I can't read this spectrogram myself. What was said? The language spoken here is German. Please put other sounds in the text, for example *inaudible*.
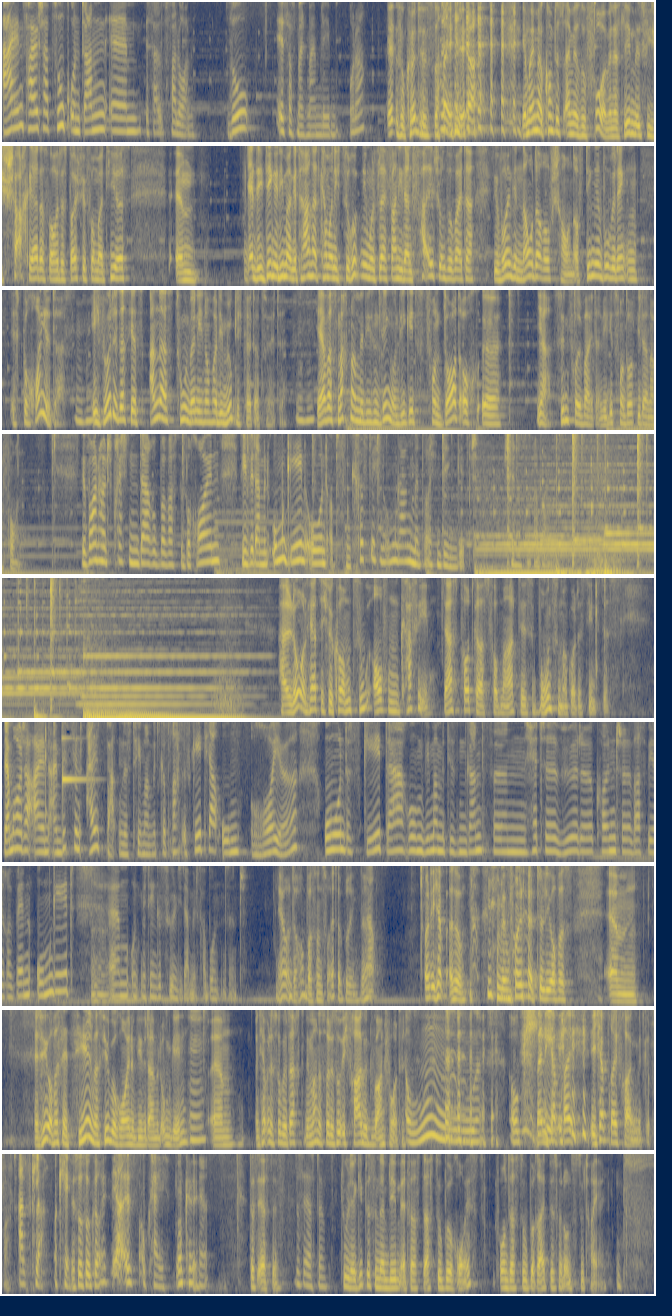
Ein falscher Zug und dann ähm, ist alles verloren. So ist das manchmal im Leben, oder? Ja, so könnte es sein, *laughs* ja. ja, manchmal kommt es einem ja so vor, wenn das Leben ist wie Schach, ja, das war heute das Beispiel von Matthias. Ähm, ja, die Dinge, die man getan hat, kann man nicht zurücknehmen und vielleicht waren die dann falsch und so weiter. Wir wollen genau darauf schauen, auf Dinge, wo wir denken, ich bereue das. Mhm. Ich würde das jetzt anders tun, wenn ich noch mal die Möglichkeit dazu hätte. Mhm. Ja, was macht man mit diesen Dingen und wie geht es von dort auch äh, ja, sinnvoll weiter? Wie geht es von dort wieder nach vorn? Wir wollen heute sprechen darüber, was wir bereuen, wie wir damit umgehen und ob es einen christlichen Umgang mit solchen Dingen gibt. Schön, dass du dabei bist. Hallo und herzlich willkommen zu Auf dem Kaffee, das Podcast-Format des Wohnzimmergottesdienstes. Wir haben heute ein, ein bisschen altbackenes Thema mitgebracht. Es geht ja um Reue und es geht darum, wie man mit diesem ganzen hätte, würde, könnte, was wäre, wenn umgeht mhm. ähm, und mit den Gefühlen, die damit verbunden sind. Ja, und darum, was uns weiterbringt. Ne? Ja. Und ich habe, also, *laughs* wir wollen natürlich auch was ähm, natürlich auch was erzählen, was wir bereuen und wie wir damit umgehen. Mhm. Ähm, und ich habe mir das so gedacht, wir machen das heute so, ich frage, du antwortest. Oh, okay. *laughs* Nein, ich habe drei, hab drei Fragen mitgebracht. Alles klar, okay. Ist das okay? Ja, ist okay. Okay. Ja. Das Erste. Das Erste. Julia, gibt es in deinem Leben etwas, das du bereust und das du bereit bist, mit uns zu teilen? Pff.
